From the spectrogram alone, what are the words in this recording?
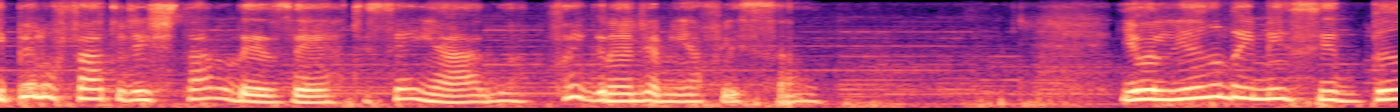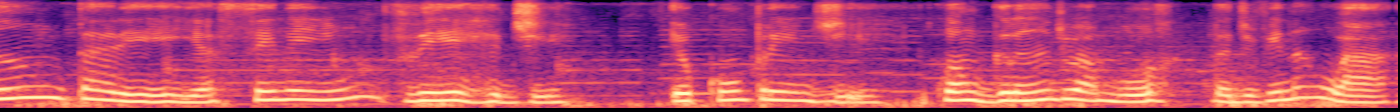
E pelo fato de estar no deserto e sem água, foi grande a minha aflição. E olhando a imensidão da areia, sem nenhum verde, eu compreendi quão grande o amor da Divina Uá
